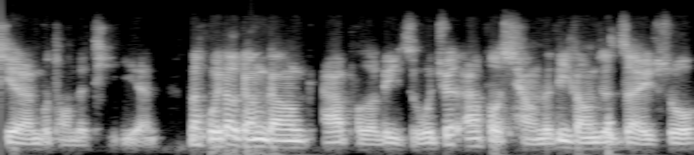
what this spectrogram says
截然不同的体验。那回到刚刚 Apple 的例子，我觉得 Apple 强的地方就在于说，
